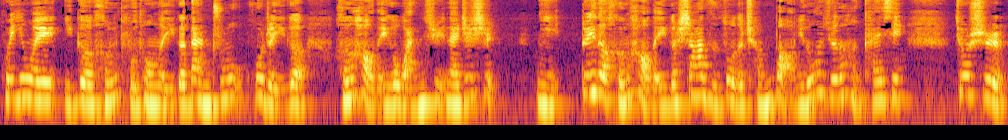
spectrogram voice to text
会因为一个很普通的一个弹珠，或者一个很好的一个玩具，乃至是你堆的很好的一个沙子做的城堡，你都会觉得很开心，就是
